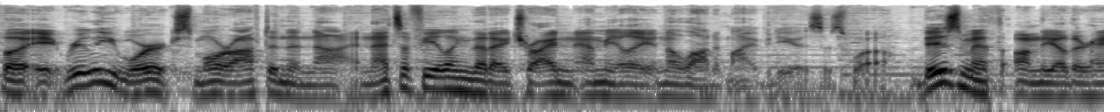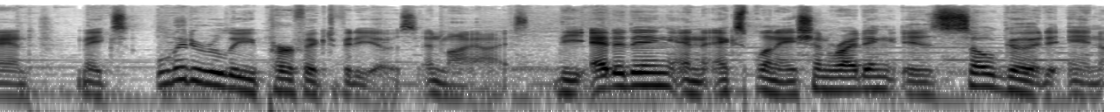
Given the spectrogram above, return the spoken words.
but it really works more often than not, and that's a feeling that I try and emulate in a lot of my videos as well. Bismuth, on the other hand, makes literally perfect videos in my eyes. The editing and explanation writing is so good in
